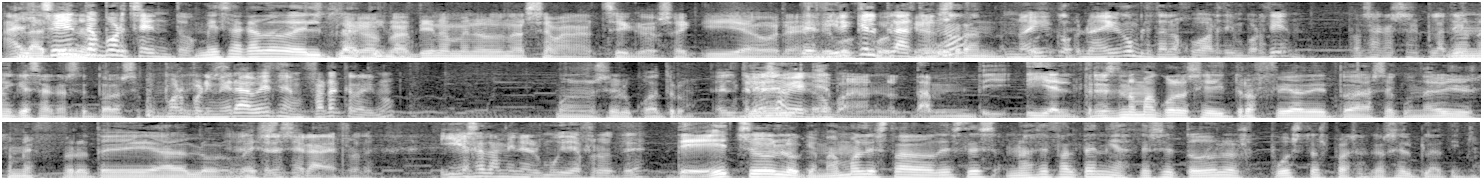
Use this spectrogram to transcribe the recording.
Al platino. 80%. Me he sacado el Saca el platino. platino en menos de una semana, chicos. Aquí y ahora. Decir que el platino no hay, no hay que completar el juego al 100% para sacarse el No, platino. no hay que sacarse todas las secundarias. Por primera vez en Far Cry, ¿no? Bueno, no sé el 4. El 3 Yo en- había que- bueno, no, tam- y el 3 no me acuerdo si hay trofeo de todas las secundarias, yo es que me froté a lo El bestia. 3 era de frote. Y esa también es muy de frote. De hecho, lo que me ha molestado de este es no hace falta ni hacerse todos los puestos para sacarse el platino.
